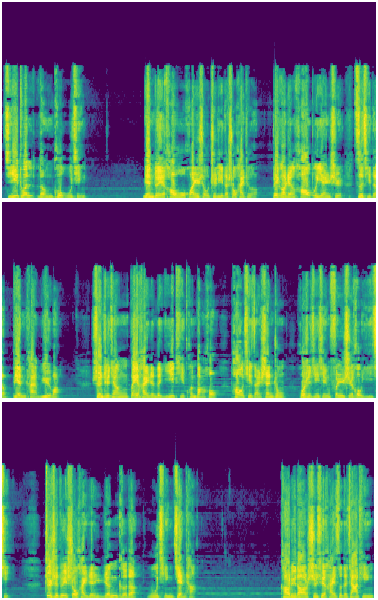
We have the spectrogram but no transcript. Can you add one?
极端冷酷无情。面对毫无还手之力的受害者，被告人毫不掩饰自己的变态欲望。甚至将被害人的遗体捆绑后抛弃在山中，或是进行分尸后遗弃，这是对受害人人格的无情践踏。考虑到失去孩子的家庭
